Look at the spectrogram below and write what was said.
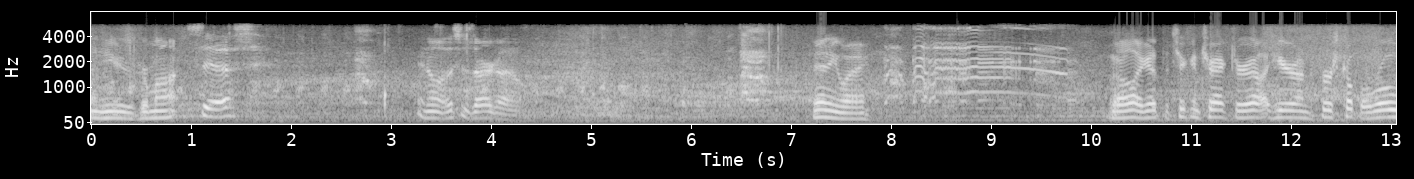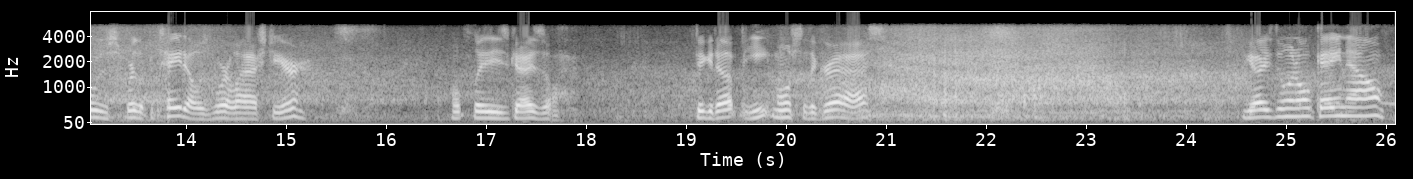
And here's Vermont Sis. You know, this is Argyle. Anyway. Well, I got the chicken tractor out here on the first couple rows where the potatoes were last year. Hopefully these guys will dig it up and eat most of the grass. You guys doing okay now?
